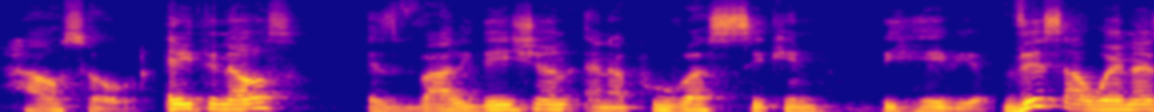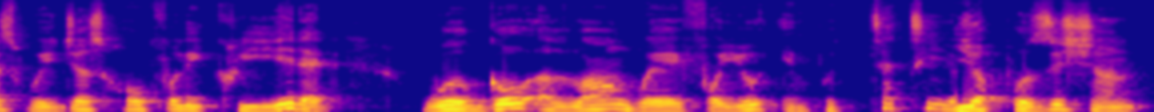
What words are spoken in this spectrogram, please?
household. Anything else is validation and approval seeking behavior. This awareness we just hopefully created will go a long way for you in protecting your position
